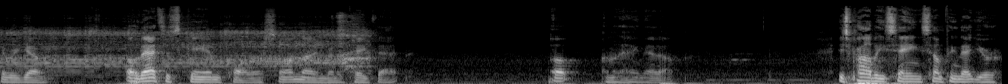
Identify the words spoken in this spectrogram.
There we go. Oh, that's a scam caller, so I'm not even going to take that. Oh, I'm going to hang that up. It's probably saying something that your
